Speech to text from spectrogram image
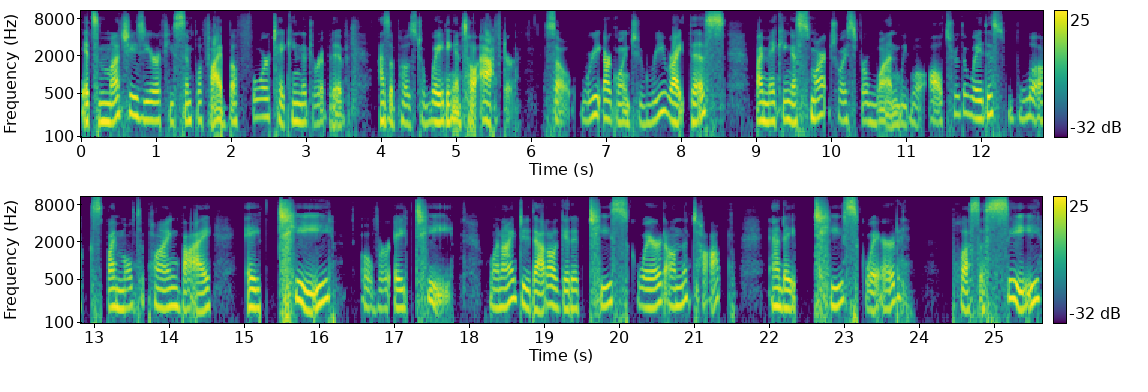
it's much easier if you simplify before taking the derivative as opposed to waiting until after. So we are going to rewrite this by making a smart choice for 1. We will alter the way this looks by multiplying by a t over a t. When I do that, I'll get a t squared on the top and a t squared plus a c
